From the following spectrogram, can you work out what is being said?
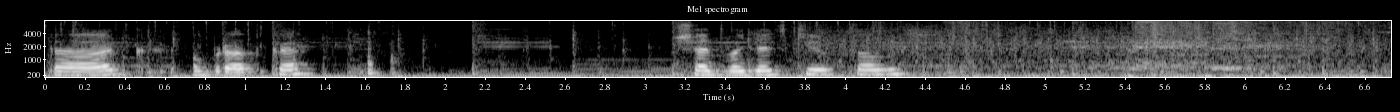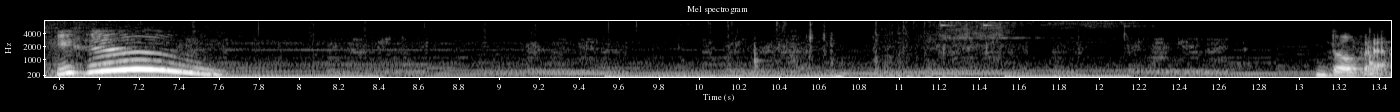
Так, обратка. Ще два дядьки осталось. Юху! Добре.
